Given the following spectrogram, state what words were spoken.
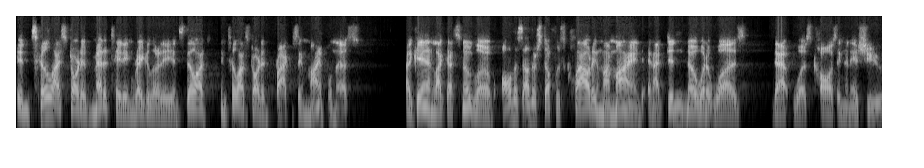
until I started meditating regularly, and still I, until I started practicing mindfulness, again, like that snow globe, all this other stuff was clouding my mind, and I didn't know what it was that was causing an issue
